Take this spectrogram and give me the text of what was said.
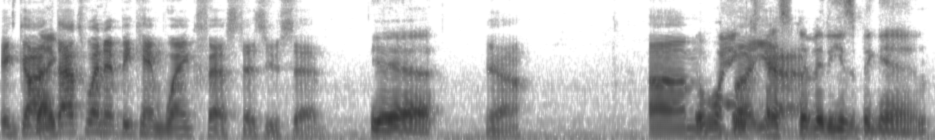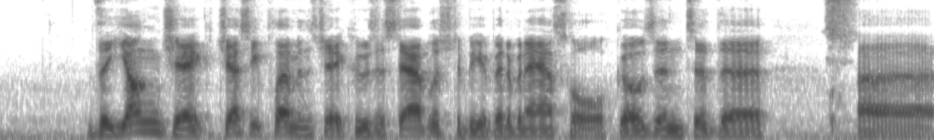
It got Like- that's when it became Wankfest, as you said. Yeah. Yeah. Um, The wank but yeah, festivities began. The young Jake, Jesse Plemons Jake, who's established to be a bit of an asshole, goes into the uh,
